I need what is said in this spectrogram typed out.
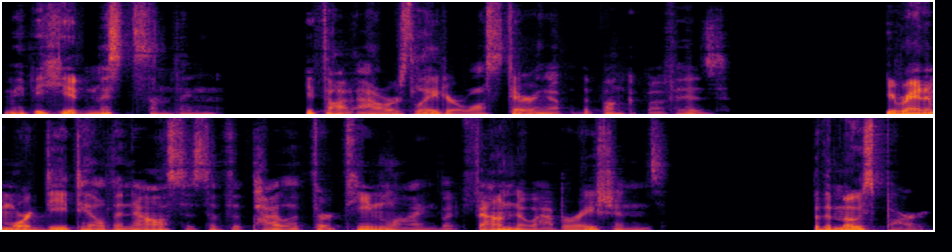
Maybe he had missed something, he thought hours later while staring up at the bunk above his. He ran a more detailed analysis of the Pilot 13 line but found no aberrations. For the most part,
